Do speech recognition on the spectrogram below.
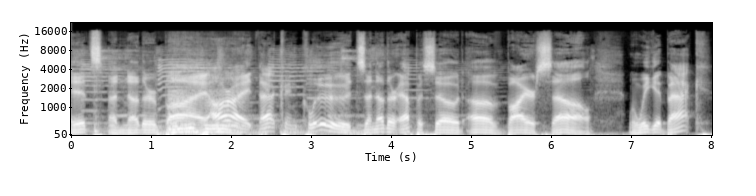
it's another buy. Mm-hmm. All right, that concludes another episode of Buy or Sell. When we get back,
